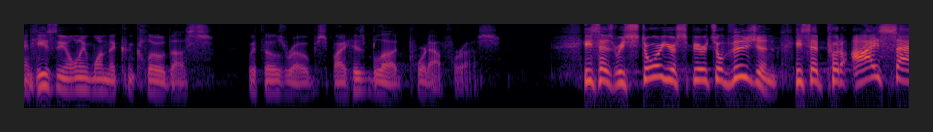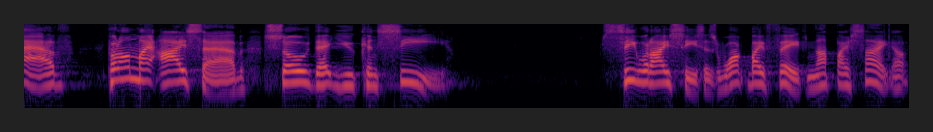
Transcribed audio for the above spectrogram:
And he's the only one that can clothe us with those robes by his blood poured out for us. He says, restore your spiritual vision. He said, put eye salve Put on my eye salve so that you can see. See what I see. Says, walk by faith, not by sight. Now,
